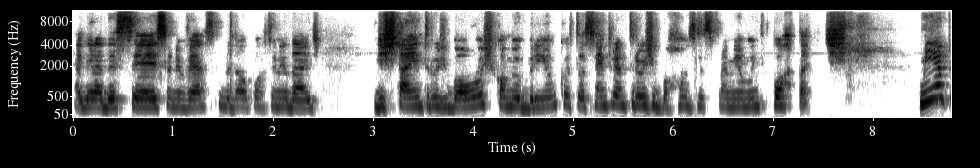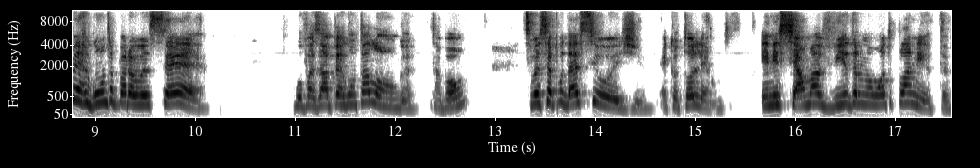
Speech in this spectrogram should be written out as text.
agradecer a esse universo que me dá a oportunidade de estar entre os bons, como eu brinco, estou sempre entre os bons, isso para mim é muito importante. Minha pergunta para você é: vou fazer uma pergunta longa, tá bom? Se você pudesse hoje, é que eu estou lendo, iniciar uma vida num outro planeta,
